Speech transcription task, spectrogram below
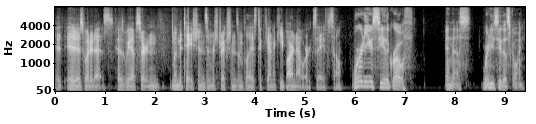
it, it is what it is because we have certain limitations and restrictions in place to kind of keep our network safe. So, where do you see the growth in this? Where do you see this going?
